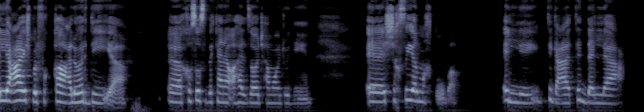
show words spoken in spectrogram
اللي عايش بالفقاعة الوردية. آه، خصوصا إذا كانوا أهل زوجها موجودين. آه، الشخصية المخطوبة اللي تقعد تدلع.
